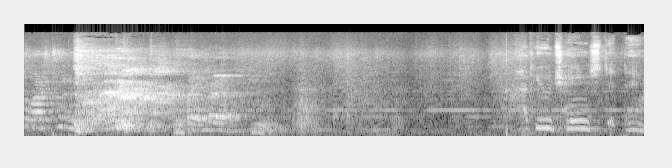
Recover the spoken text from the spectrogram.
to watch 20 Like, bruh. Hmm. How do you change the thing?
